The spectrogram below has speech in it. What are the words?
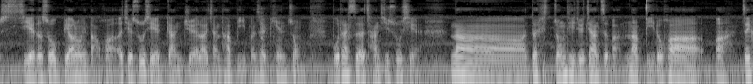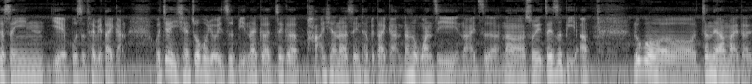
写的时候比较容易打滑，而且书写感觉来讲，它笔本身偏重，不太适合长期书写。那对，总体就这样子吧。那笔的话啊，这个声音也不是特别带感。我记得以前做过有一支笔，那个这个啪一下那个声音特别带感，但是我忘记哪一支了。那所以这支笔啊，如果真的要买的，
